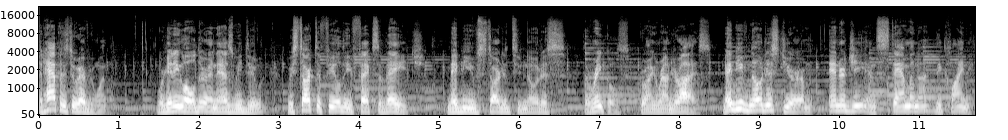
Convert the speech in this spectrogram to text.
It happens to everyone. We're getting older, and as we do, we start to feel the effects of age. Maybe you've started to notice the wrinkles growing around your eyes. Maybe you've noticed your energy and stamina declining.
